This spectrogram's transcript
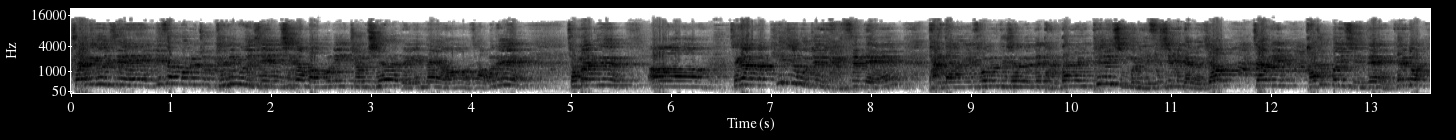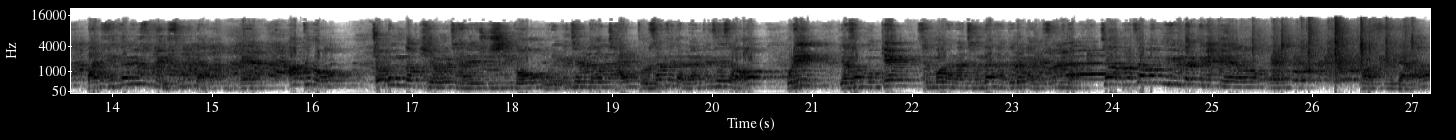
자, 그리고 이제 이 선물을 좀 드리고 이제 이 시간 마무리 좀 지어야 되겠네요. 자, 오늘 정말 그, 어, 제가 아까 퀴즈 문제를 냈을 때 당당하게 손을 드셨는데 당당하게 틀리신 분이 있으십니다. 그죠? 자, 우리 가족분이신데 그래도 많이 헷갈릴 수도 있습니다. 네. 앞으로 조금 더 기억을 잘 해주시고 우리 은채를 더잘 볼살펴달라는 뜻에서 우리 여성분께 선물 하나 전달하도록 하겠습니다. 자, 박수 한번 크게 부탁드릴게요. 네. 고맙습니다.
